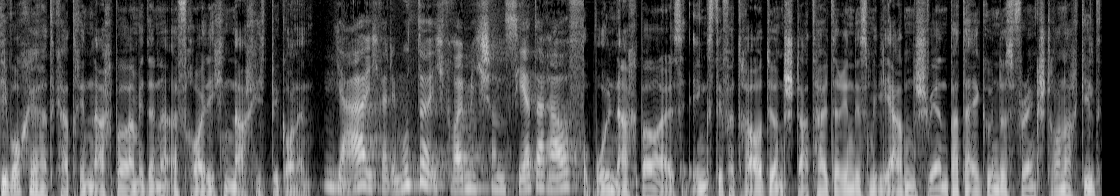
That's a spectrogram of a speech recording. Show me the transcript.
Die Woche hat Katrin Nachbauer mit einer erfreulichen Nachricht begonnen. Ja, ich werde Mutter, ich freue mich schon sehr darauf. Obwohl Nachbauer als engste Vertraute und Statthalterin des milliardenschweren Parteigründers Frank Stronach gilt,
